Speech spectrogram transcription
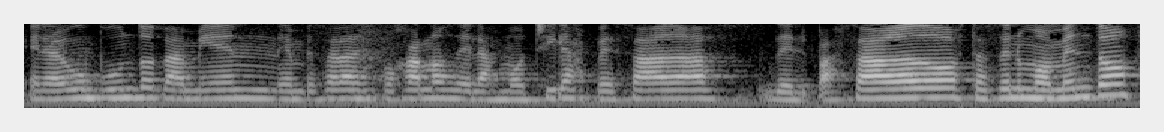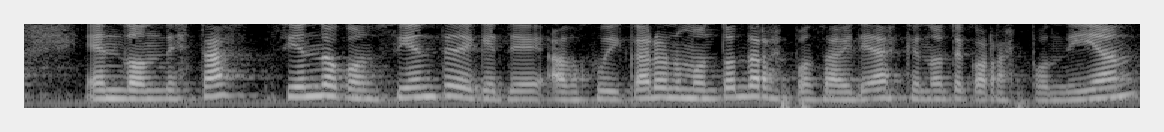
En algún punto también empezar a despojarnos de las mochilas pesadas del pasado. Estás en un momento en donde estás siendo consciente de que te adjudicaron un montón de responsabilidades que no te correspondían.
